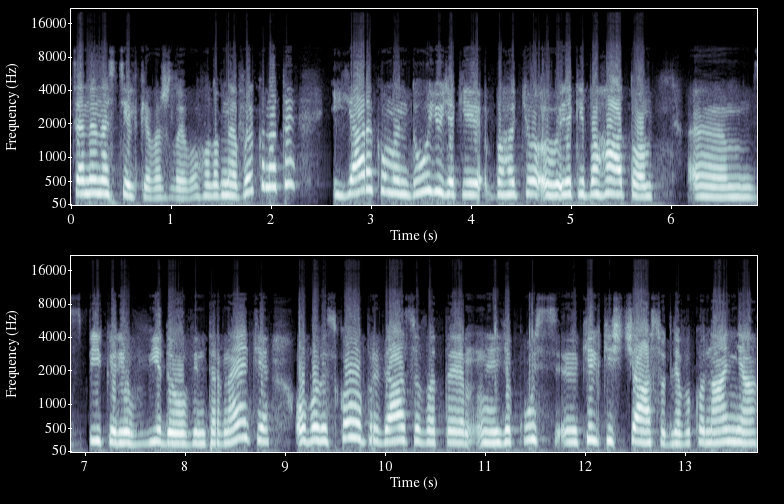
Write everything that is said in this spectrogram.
Це не настільки важливо. Головне виконати. І я рекомендую, як і, багатьо, як і багато ем, спікерів відео в інтернеті, обов'язково прив'язувати е, якусь е, кількість часу для виконання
